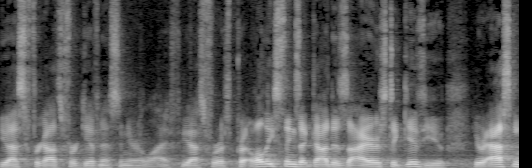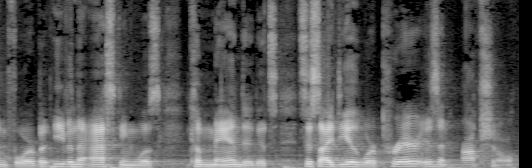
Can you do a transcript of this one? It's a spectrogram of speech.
you ask for God's forgiveness in your life. You ask for his, all these things that God desires to give you, you're asking for, but even the asking was commanded. It's, it's this idea where prayer isn't optional.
